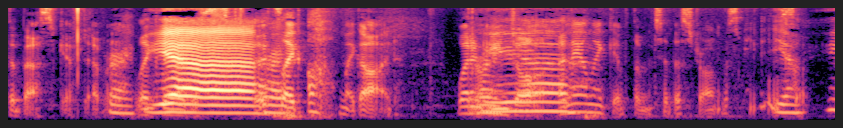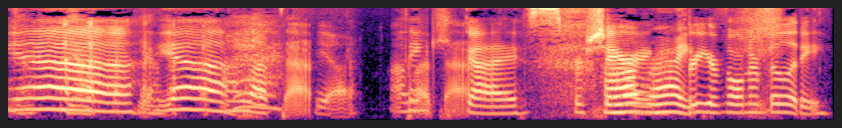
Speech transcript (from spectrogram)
the best gift ever. Right. Like, Yeah. just- it's Right. like, oh my god, what an Right. angel, Yeah. and they only give them to the strongest people. yeah so- Yeah. Yeah. Yeah. i love that yeah. I Thank you guys for sharing right. for your vulnerability.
